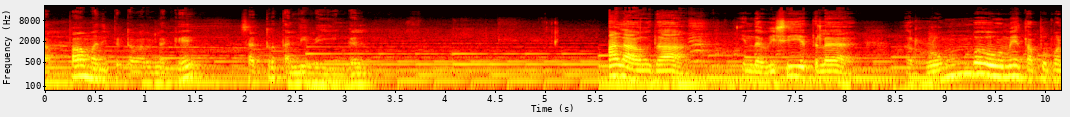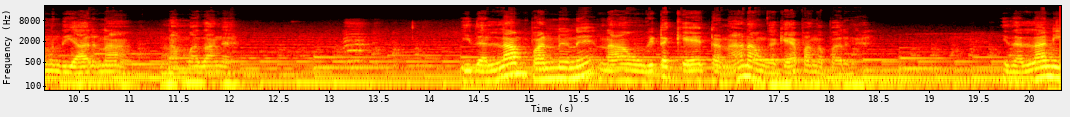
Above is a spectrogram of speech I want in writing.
தப்பாக மதிப்பிட்டவர்களுக்கு சற்று தள்ளி வையுங்கள். நாலாவதா? இந்த விஷயத்தில் ரொம்பவுமே தப்பு பண்ணது யாருன்னா நம்ம தாங்க இதெல்லாம் பண்ணுன்னு நான் உங்ககிட்ட கேட்டேன்னா நான் அவங்க கேட்பாங்க பாருங்க. இதெல்லாம் நீ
